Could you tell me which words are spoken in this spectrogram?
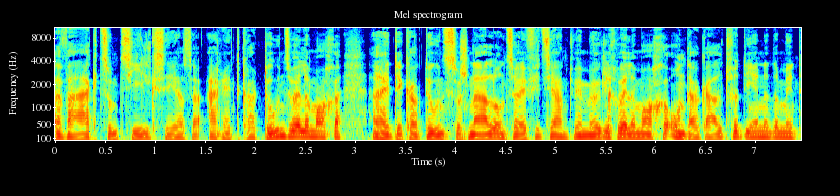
ein Weg zum Ziel gesehen. Also er hat Cartoons wollen machen, er hat die Cartoons so schnell und so effizient wie möglich wollen machen und auch Geld verdienen damit.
